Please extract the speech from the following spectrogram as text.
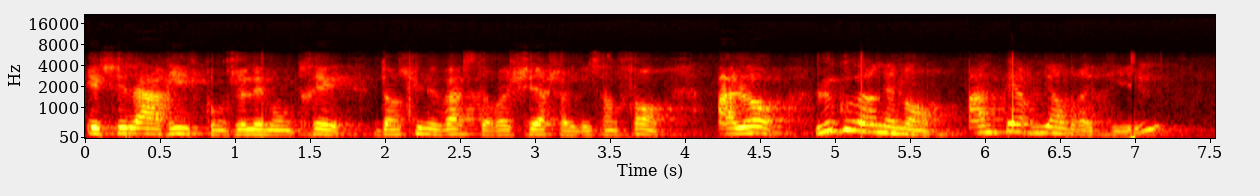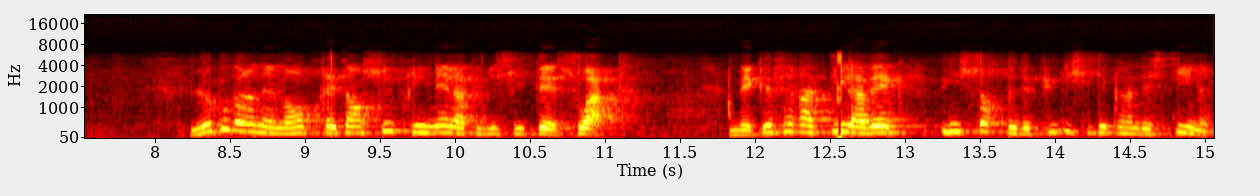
et cela arrive, comme je l'ai montré, dans une vaste recherche avec des enfants, alors le gouvernement interviendrait-il? Le gouvernement prétend supprimer la publicité, soit, mais que fera-t-il avec une sorte de publicité clandestine,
